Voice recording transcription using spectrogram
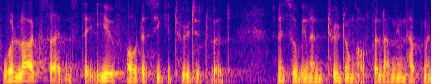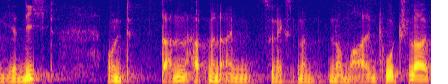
vorlag seitens der Ehefrau, dass sie getötet wird. Eine sogenannte Tötung auf Verlangen hat man hier nicht. Und dann hat man einen zunächst mal normalen Totschlag.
